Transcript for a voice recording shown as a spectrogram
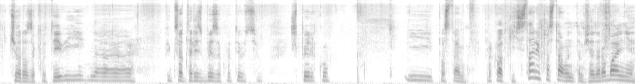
вчора закрутив її на фіксатор різьби, закрутив цю шпильку. І поставив. Прокладки старі поставив, вони там ще нормальні.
